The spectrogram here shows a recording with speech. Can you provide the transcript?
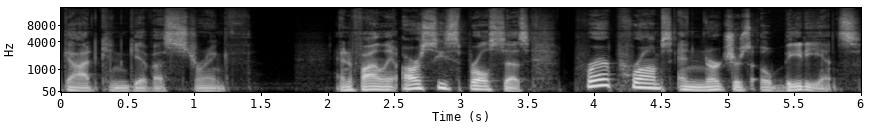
God can give us strength. And finally, R.C. Sproul says prayer prompts and nurtures obedience,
